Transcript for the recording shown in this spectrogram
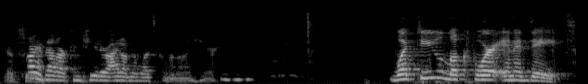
Absolutely. Sorry about our computer. I don't know what's going on here. Mm-hmm. What do you look for in a date?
